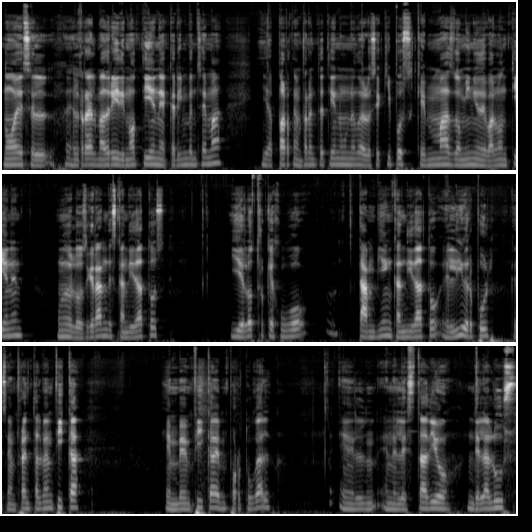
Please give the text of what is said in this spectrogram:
no es el, el Real Madrid y no tiene a Karim Benzema, y aparte enfrente tiene uno de los equipos que más dominio de balón tienen, uno de los grandes candidatos y el otro que jugó también candidato, el Liverpool, que se enfrenta al Benfica, en Benfica, en Portugal, en, el Estadio de la Luz,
